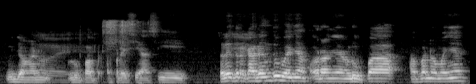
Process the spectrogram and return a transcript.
lu jangan Oh, iya. lupa apresiasi. Soalnya Iya. terkadang tuh banyak orang yang lupa apa namanya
